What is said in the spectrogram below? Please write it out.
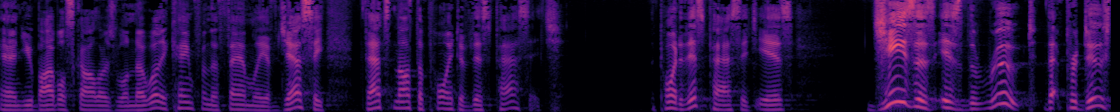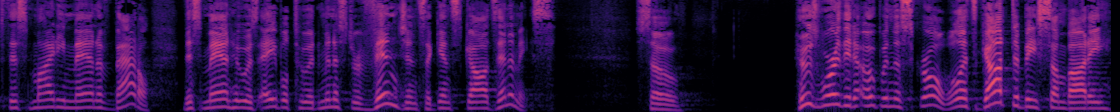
And you Bible scholars will know, well, he came from the family of Jesse. That's not the point of this passage. The point of this passage is Jesus is the root that produced this mighty man of battle, this man who was able to administer vengeance against God's enemies. So, who's worthy to open the scroll? Well, it's got to be somebody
